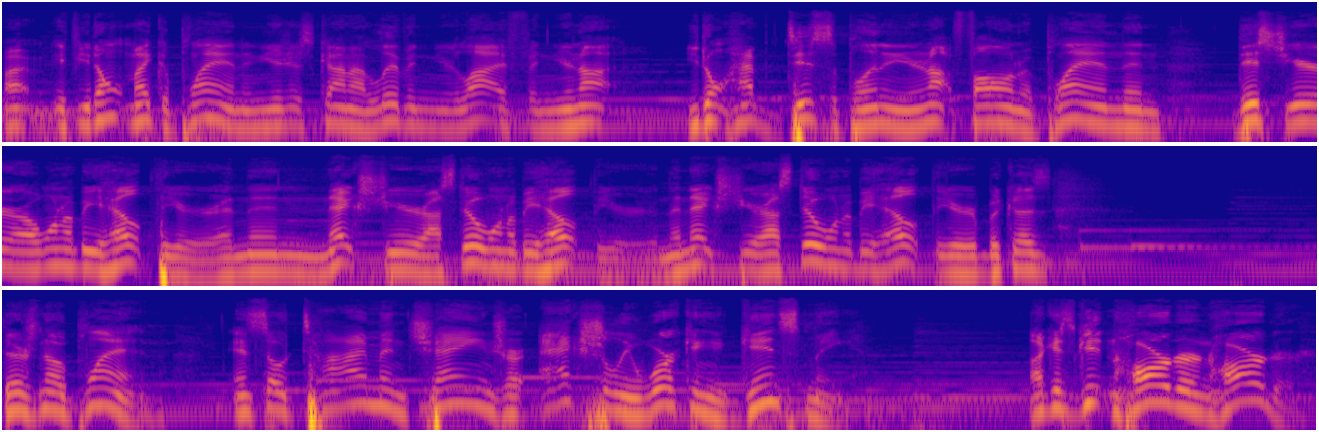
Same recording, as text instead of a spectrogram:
Right? If you don't make a plan and you're just kind of living your life and you're not you don't have discipline and you're not following a plan, then this year I want to be healthier. And then next year I still want to be healthier. And the next year I still want to be healthier because there's no plan. And so time and change are actually working against me. Like it's getting harder and harder.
